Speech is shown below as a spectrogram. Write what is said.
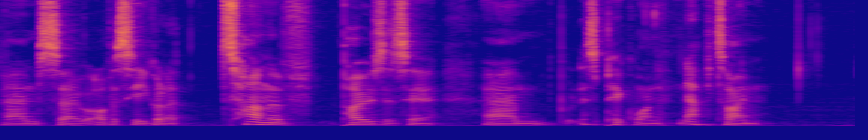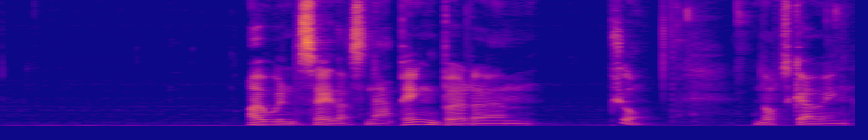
Um, so obviously you've got a ton of poses here. Um, let's pick one. Nap time. I wouldn't say that's napping, but um, Sure. Not going.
